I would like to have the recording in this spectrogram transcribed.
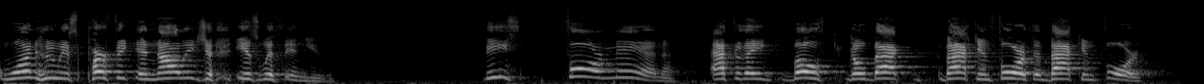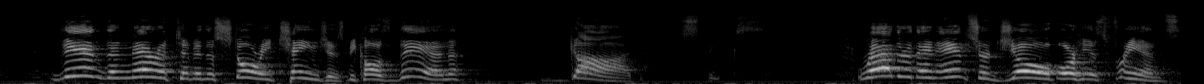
One who is perfect in knowledge is within you. These four men, after they both go back, back and forth and back and forth, then the narrative in the story changes because then God speaks. Rather than answer Job or his friends,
